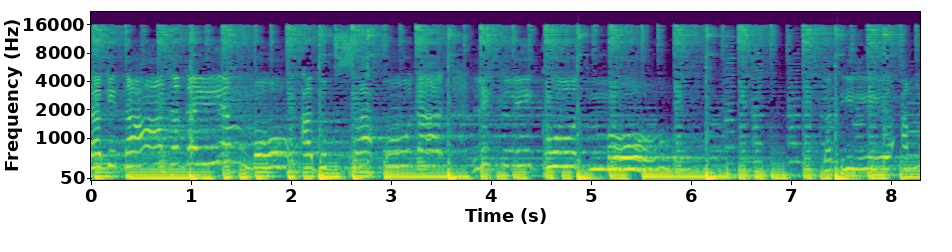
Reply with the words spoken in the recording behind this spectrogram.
Dagita kagayam mo Adot sa unat Liklikot mo. Dati ang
